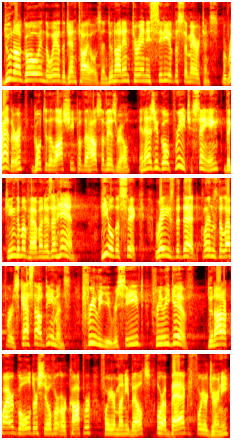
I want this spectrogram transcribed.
Do not go in the way of the Gentiles, and do not enter any city of the Samaritans, but rather go to the lost sheep of the house of Israel. And as you go, preach, saying, The kingdom of heaven is at hand. Heal the sick, raise the dead, cleanse the lepers, cast out demons. Freely you received, freely give. Do not acquire gold or silver or copper for your money belts, or a bag for your journey,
